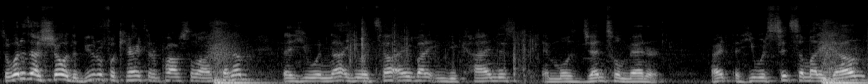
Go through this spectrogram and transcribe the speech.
so what does that show the beautiful character of the Prophet ﷺ, that he would not he would tell everybody in the kindest and most gentle manner right that he would sit somebody down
